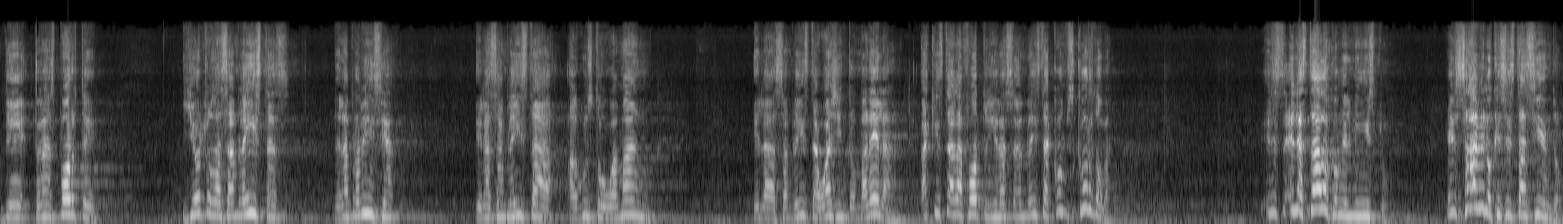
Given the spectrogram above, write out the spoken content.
de Transporte y otros asambleístas de la provincia el asambleísta Augusto Guamán, el asambleísta Washington Varela. Aquí está la foto y el asambleísta Coms Córdoba. Él, ha estado con el ministro. Él sabe lo que se está haciendo.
